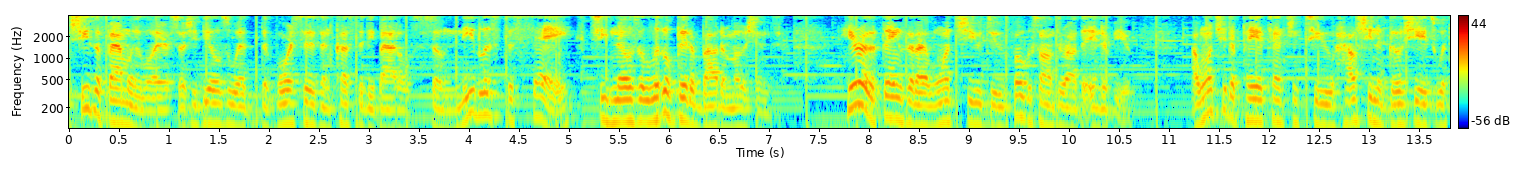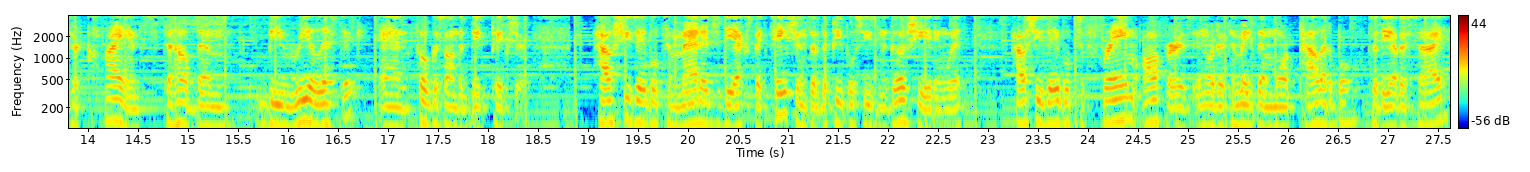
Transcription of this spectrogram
She's a family lawyer, so she deals with divorces and custody battles. So, needless to say, she knows a little bit about emotions. Here are the things that I want you to focus on throughout the interview. I want you to pay attention to how she negotiates with her clients to help them be realistic and focus on the big picture. How she's able to manage the expectations of the people she's negotiating with how she's able to frame offers in order to make them more palatable to the other side,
